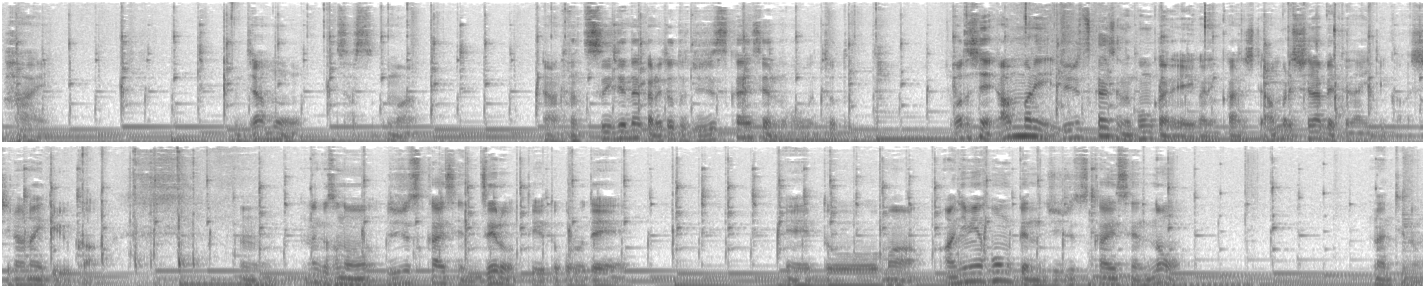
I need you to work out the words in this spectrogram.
はい。じゃあもうさすまああのついでだからちょっと呪術廻戦の方ちょっと私ねあんまり呪術廻戦の今回の映画に関してあんまり調べてないというか知らないというかうん。なんかその呪術廻戦ゼロっていうところでえっ、ー、とまあアニメ本編の呪術廻戦のなんていうの？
